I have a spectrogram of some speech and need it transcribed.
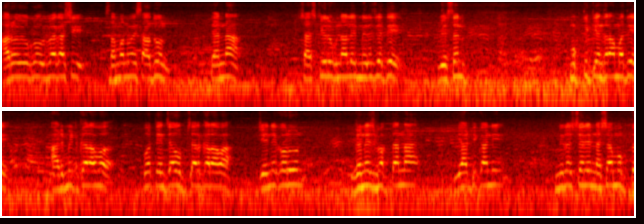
आरोग्य विभागाशी समन्वय साधून त्यांना शासकीय रुग्णालय मिरज येथे व्यसन मुक्ती केंद्रामध्ये ॲडमिट करावं व त्यांच्यावर उपचार करावा जेणेकरून गणेश भक्तांना या ठिकाणी हे नशामुक्त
